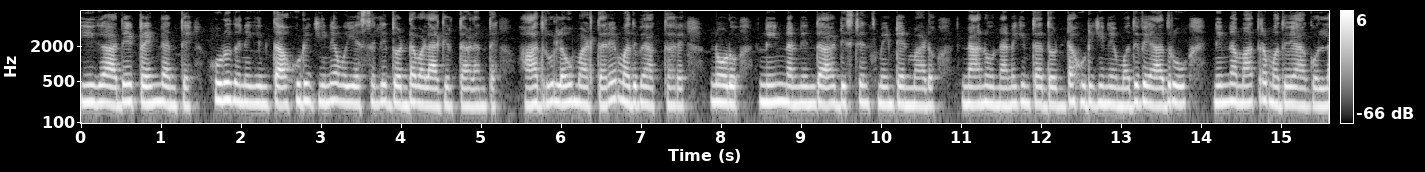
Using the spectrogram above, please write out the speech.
ಈಗ ಅದೇ ಟ್ರೆಂಡ್ ಅಂತೆ. ಹುಡುಗನಿಗಿಂತ ಹುಡುಗಿನೇ ವಯಸ್ಸಲ್ಲಿ ದೊಡ್ಡವಳಾಗಿರ್ತಾಳಂತೆ ಆದರೂ ಲವ್ ಮಾಡ್ತಾರೆ, ಮದುವೆ ಆಗ್ತಾರೆ ನೋಡು, ನೀನು ನನ್ನಿಂದ ಡಿಸ್ಟೆನ್ಸ್ ಮೇಂಟೇನ್ ಮಾಡು ನಾನು ನನಗಿಂತ ದೊಡ್ಡ ಹುಡುಗಿನೇ ಮದುವೆ ಆದರೂ ನಿನ್ನ ಮಾತ್ರ ಮದುವೆ ಆಗೋಲ್ಲ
